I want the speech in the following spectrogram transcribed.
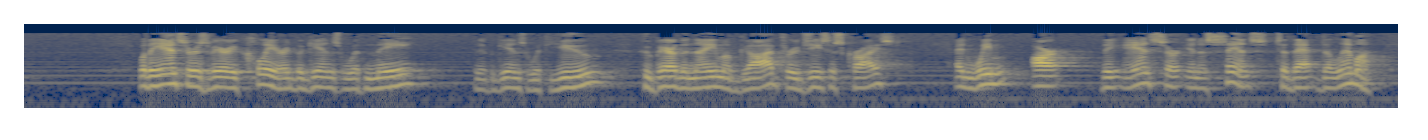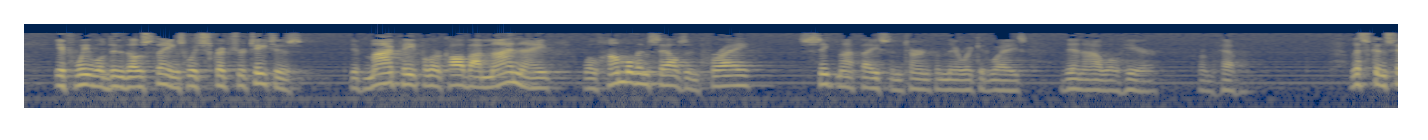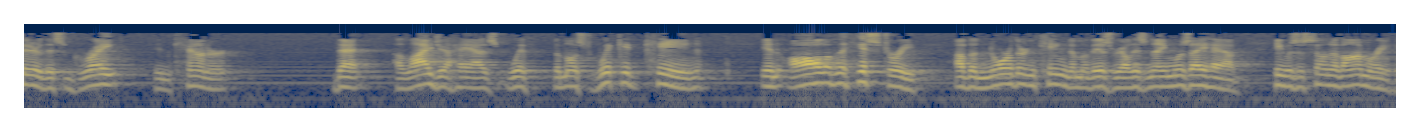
Well, the answer is very clear. It begins with me, and it begins with you, who bear the name of God through Jesus Christ. And we are the answer, in a sense, to that dilemma if we will do those things which Scripture teaches if my people are called by my name, will humble themselves and pray, seek my face and turn from their wicked ways, then I will hear from heaven. Let's consider this great encounter that Elijah has with the most wicked king in all of the history of the northern kingdom of Israel. His name was Ahab. He was the son of Omri.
